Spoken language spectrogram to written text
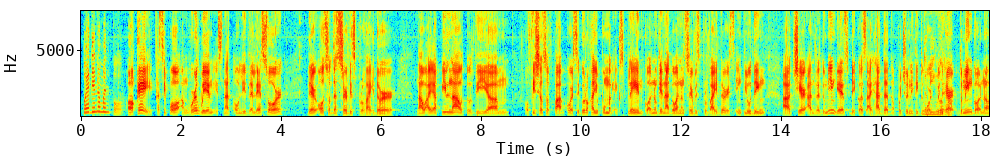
Pwede naman po. Okay, kasi po ang Whirlwind is not only the lessor, they're also the service provider. Now, I appeal now to the um, officials of PAGCOR. Siguro kayo po mag-explain kung anong ginagawa ng service providers, including uh, Chair Andrea Dominguez because I had an opportunity to work Domingo with her. po. Domingo, no?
